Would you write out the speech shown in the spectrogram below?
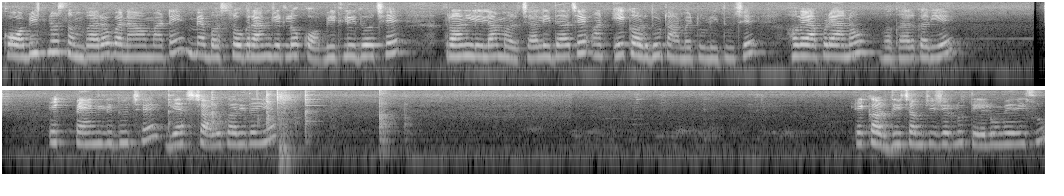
કોબીજનો સંભારો બનાવવા માટે મેં બસો ગ્રામ જેટલો કોબીજ લીધો છે. ત્રણ લીલા મરચાં લીધા છે અને એક અડધું ટામેટું લીધું છે. હવે આપણે આનો વઘાર કરીએ. એક પેન લીધું છે. ગેસ ચાલુ કરી દઈએ. એક અડધી ચમચી જેટલું તેલ ઉમેરીશું.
